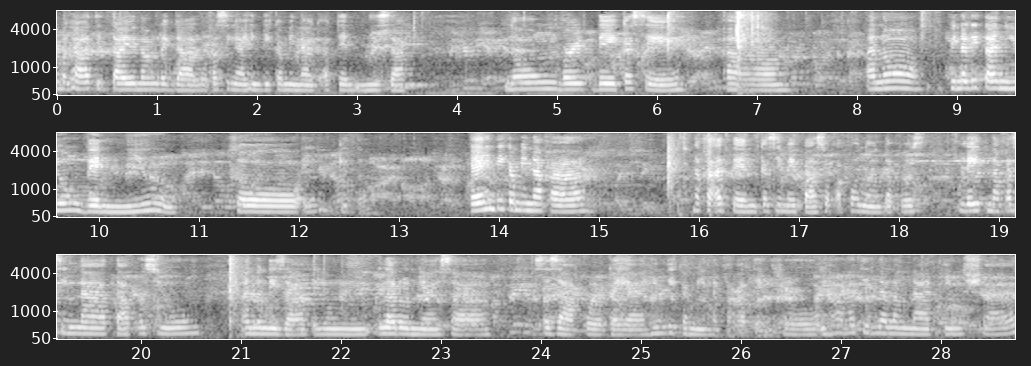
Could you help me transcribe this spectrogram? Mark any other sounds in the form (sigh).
maghatid tayo ng regalo kasi nga hindi kami nag-attend ni Zach nung birthday kasi ah, ano, pinalitan yung venue. So, ayun, cute oh. Kaya hindi kami naka naka-attend kasi may pasok ako noon. Tapos, late na kasing natapos yung ano ni Zach, yung laro niya sa sa Zacor. Kaya hindi kami naka-attend. So, ihahatid na lang natin siya.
